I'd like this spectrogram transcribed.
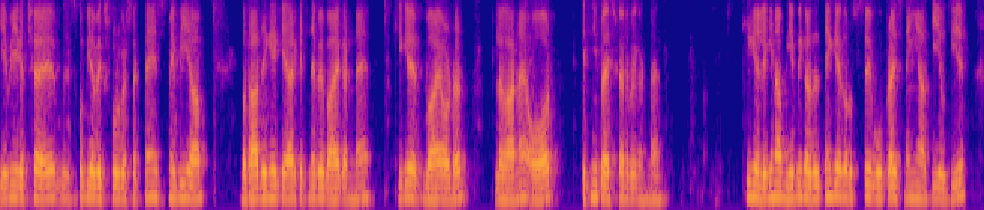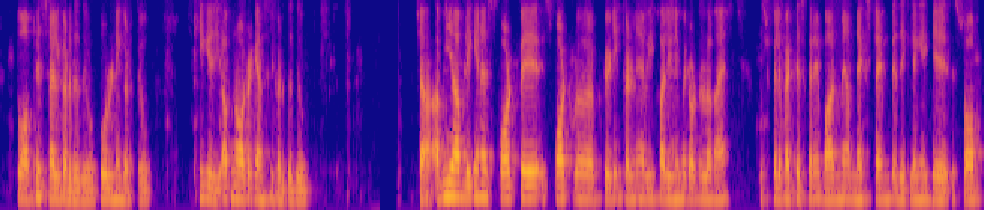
ये भी एक अच्छा है, इसको भी आप एक्सप्लोर कर सकते हैं। इसमें भी आप बता देंगे कि यार कितने पे बाय करना है, ठीक है बाय ऑर्डर लगाना है और कितनी प्राइस पे करना है। ठीक है, लेकिन आप ये भी कर देते हैं कि अगर उससे वो प्राइस नहीं आती होती है तो आप फिर सेल कर देते हो होल्ड नहीं करते हो। ठीक है जी, अपना ऑर्डर कैंसिल कर देते हो। अच्छा अभी आप लेकिन स्पॉट पे स्पॉट ट्रेडिंग कर लें, अभी खाली लिमिट ऑर्डर लगाएँ, उस पहले प्रैक्टिस करें, बाद में हम नेक्स्ट टाइम पे देख लेंगे कि स्टॉप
